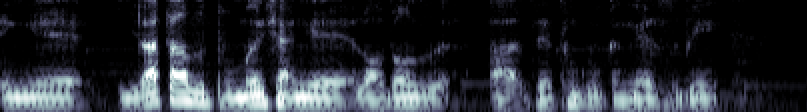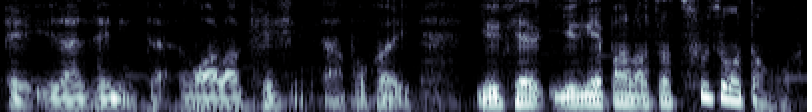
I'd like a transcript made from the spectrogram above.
一眼伊拉当时部门向一眼老同事啊，才通过搿眼视频，哎，伊拉才认得，我也老开心啊。包括有开有眼帮老早初中的同学。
